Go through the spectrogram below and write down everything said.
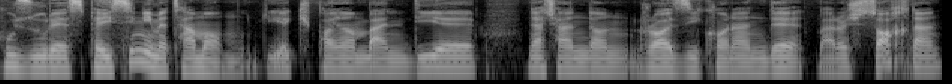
حضور اسپیسی نیمه تمام موند. یک پایان بندی نه‌چندان راضی کننده براش ساختن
